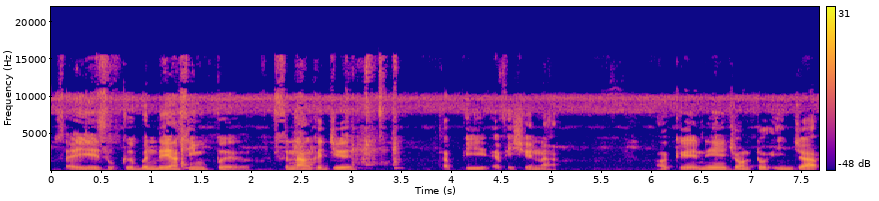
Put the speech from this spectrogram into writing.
saya suka benda yang simple. Senang kerja tapi efisien lah. Okey ni contoh injap.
